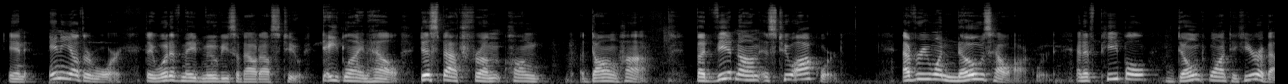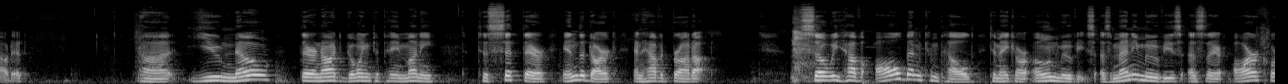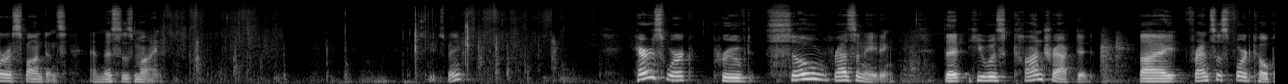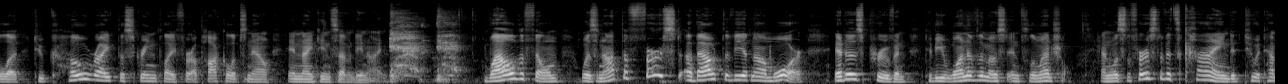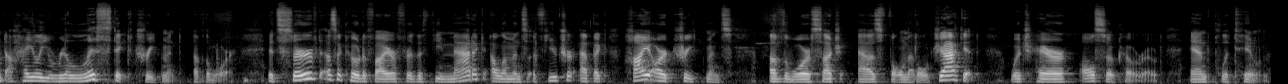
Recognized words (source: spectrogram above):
in any other war, they would have made movies about us too. Dateline Hell, Dispatch from Hong Dong Ha. But Vietnam is too awkward. Everyone knows how awkward. And if people don't want to hear about it, uh, you know they're not going to pay money to sit there in the dark and have it brought up. So we have all been compelled to make our own movies, as many movies as there are correspondents, and this is mine. Excuse me. Herr's work proved so resonating that he was contracted by Francis Ford Coppola to co write the screenplay for Apocalypse Now in 1979. While the film was not the first about the Vietnam War, it has proven to be one of the most influential and was the first of its kind to attempt a highly realistic treatment of the war. It served as a codifier for the thematic elements of future epic high art treatments of the war, such as Full Metal Jacket, which Herr also co wrote, and Platoon.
